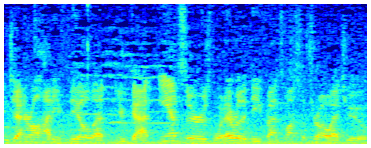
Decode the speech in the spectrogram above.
in general, how do you feel that you've got answers, whatever the defense wants to throw at you,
